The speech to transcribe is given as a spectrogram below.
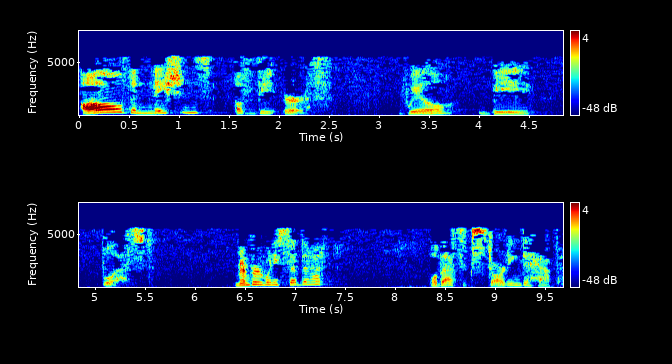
all the nations of the earth will be blessed. Remember when he said that? Well, that's starting to happen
